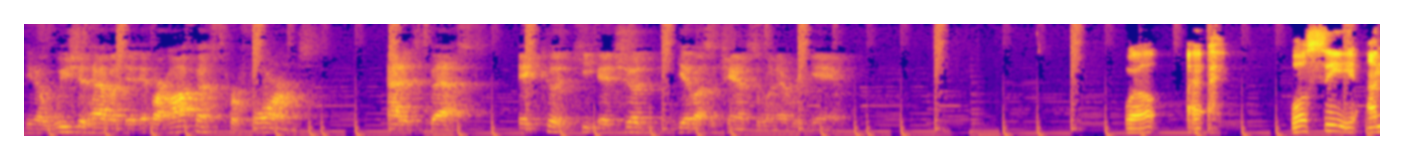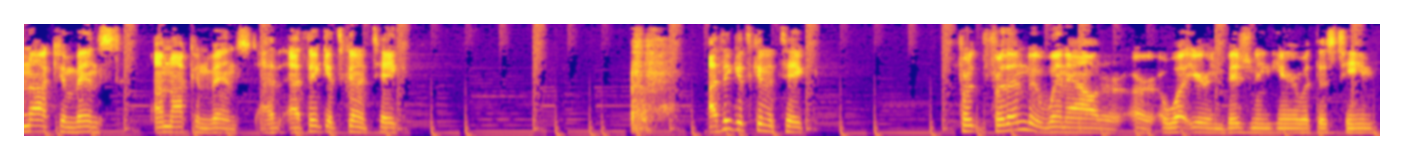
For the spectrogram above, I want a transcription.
you know, we should have a, if our offense performs at its best, it could keep, it should give us a chance to win every game. Well, I, we'll see. I'm not convinced. I'm not convinced. I, I think it's going to take I think it's going to take for for them to win out, or, or, or, what you're envisioning here with this team.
